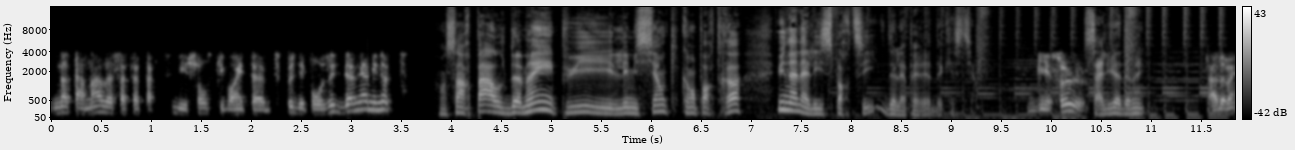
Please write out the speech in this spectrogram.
notamment, là, ça fait partie des choses qui vont être un petit peu déposées dernière minute. On s'en reparle demain, puis l'émission qui comportera une analyse sportive de la période de questions. Bien sûr. Salut, à demain. À demain.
